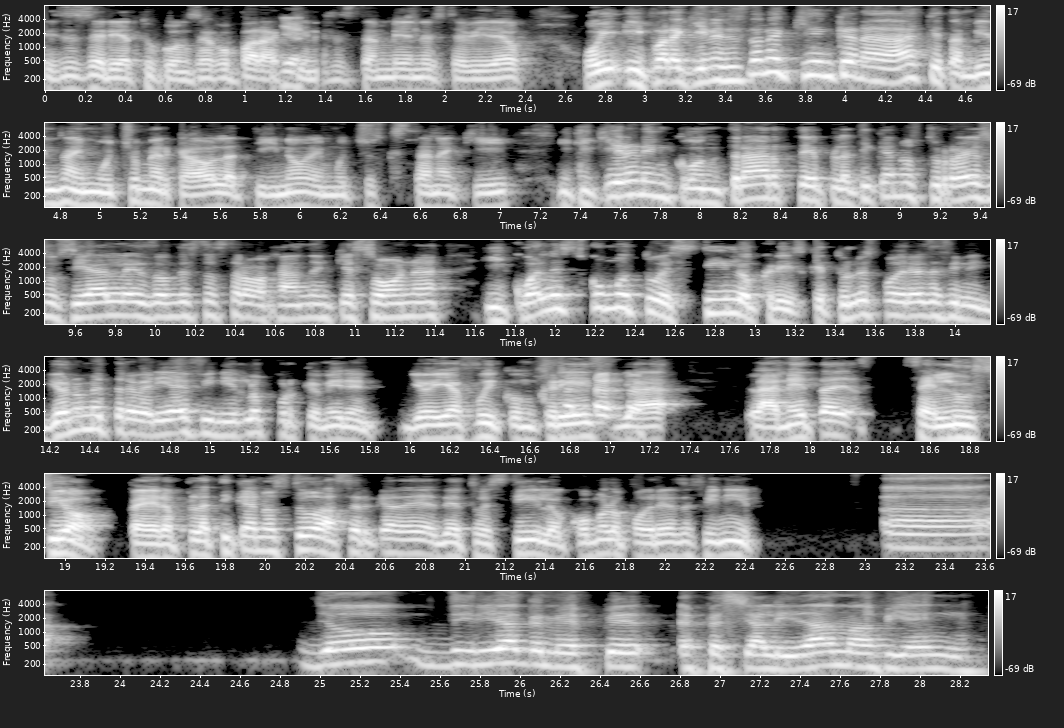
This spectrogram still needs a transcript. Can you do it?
Ese sería tu consejo para quienes están viendo este video. Oye, y para quienes están aquí en Canadá, que también hay mucho mercado latino, hay muchos que están aquí y que quieren encontrarte, platícanos tus redes sociales, dónde estás trabajando, en qué zona y cuál es como tu estilo, Chris, que tú les podrías definir. Yo no me atrevería a definirlo porque, miren, yo ya fui con Chris, ya la neta se lució, pero platícanos tú acerca de, tu estilo, ¿cómo lo podrías definir? Ah, yo diría que mi especialidad más bien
